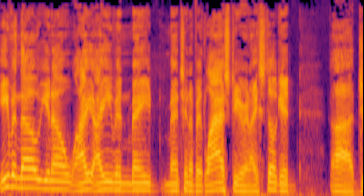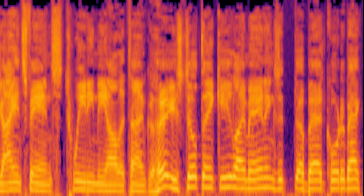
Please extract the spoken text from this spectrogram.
Even though you know, I, I even made mention of it last year, and I still get uh, Giants fans tweeting me all the time. Go, hey, you still think Eli Manning's a, a bad quarterback?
